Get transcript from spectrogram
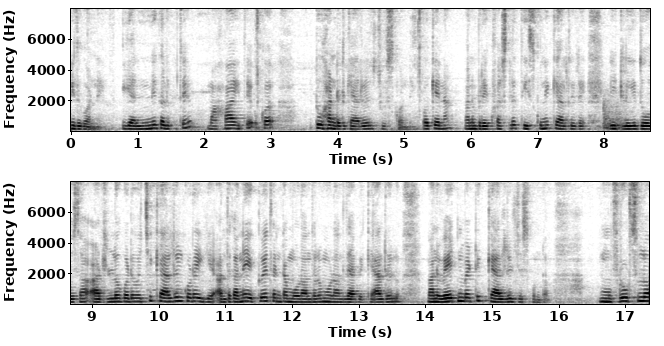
ఇదిగోండి ఇవన్నీ కలిపితే మహా అయితే ఒక టూ హండ్రెడ్ క్యాలరీస్ చూసుకోండి. ఓకేనా? మనం బ్రేక్ఫాస్ట్లో తీసుకునే క్యాలరీలే. ఇడ్లీ దోశ వాటిల్లో కూడా వచ్చి క్యాలరీలు కూడా ఇవే. అంతకన్నా ఎక్కువే తింటాం. మూడు వందలు మూడు వందల యాభై క్యాలరీలు. మన వెయిట్ని బట్టి క్యాలరీలు చూసుకుంటాం. ఫ్రూట్స్లో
